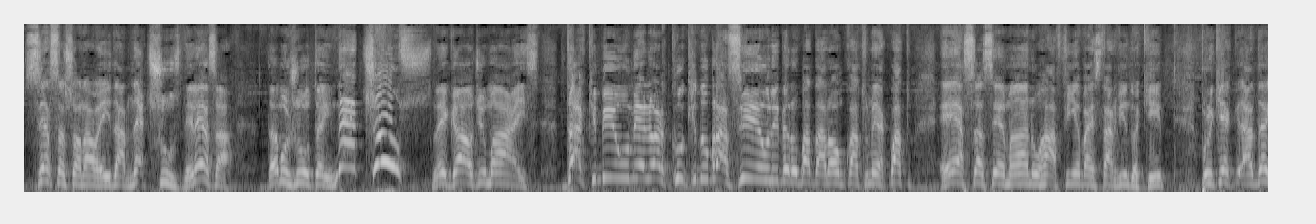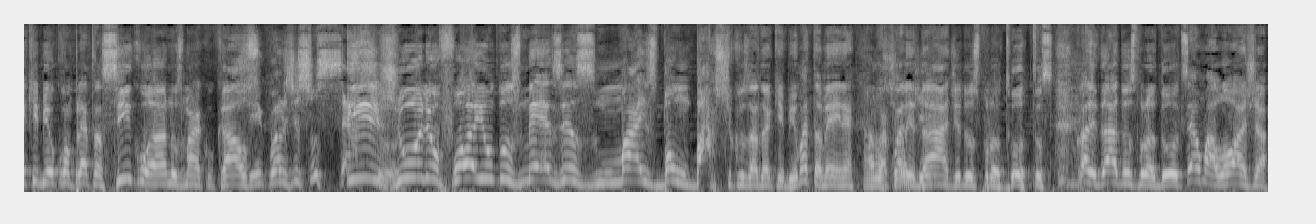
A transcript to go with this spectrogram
sensacional aí da Netshoes, beleza? Tamo junto aí. Netshoes! Legal demais. Duck Bill, o melhor cookie do Brasil. Libero Badarão 464. Essa semana o Rafinha vai estar vindo aqui. Porque a Duck Bill completa 5 anos, Marco Caos. Cinco anos de sucesso. E julho foi um dos meses mais bombásticos da Duck Bill, mas também, né? Com a Anunciou qualidade dos produtos, qualidade dos produtos, é uma loja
